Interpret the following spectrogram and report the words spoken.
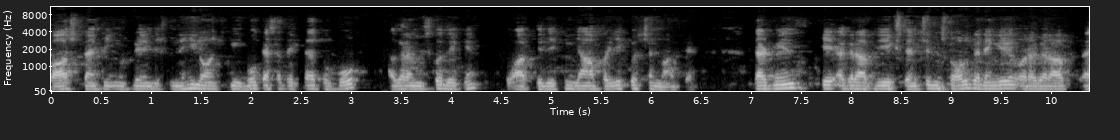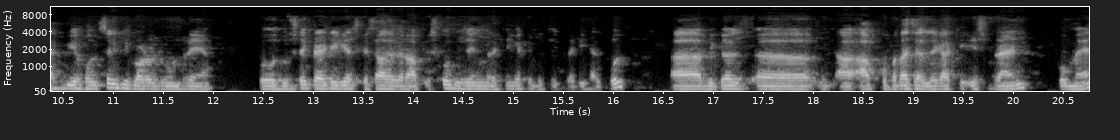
पास्ट बैंकिंग कंप्लेन जिसने नहीं लॉन्च की, वो कैसा दिखता है? तो वो अगर हम इसको देखें तो आपके देखें यहाँ पर ये क्वेश्चन मार्क है। दैट मीन्स कि अगर आप ये एक्सटेंशन इंस्टॉल करेंगे और अगर आप एफ़ बी होलसेल की प्रोडक्ट ढूंढ रहे हैं तो दूसरे क्राइटेरियाज के साथ अगर आप इसको भी जेन में रखेंगे तो this is very helpful because आपको पता चल जाएगा कि इस ब्रांड को मैं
